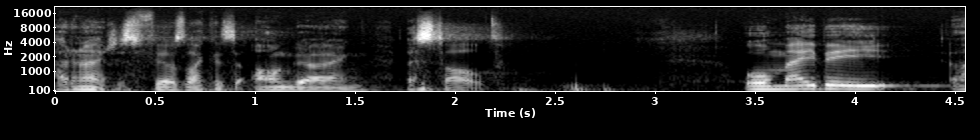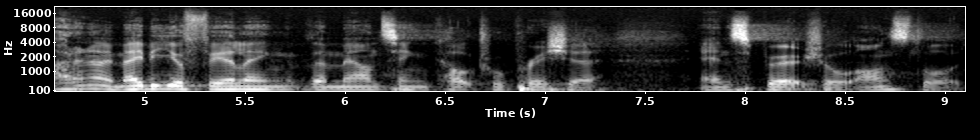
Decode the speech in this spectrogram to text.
I don't know, it just feels like it's ongoing assault. Or maybe, I don't know, maybe you're feeling the mounting cultural pressure and spiritual onslaught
